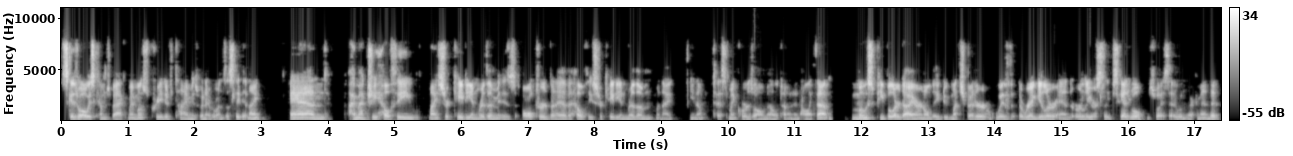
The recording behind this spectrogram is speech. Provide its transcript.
schedule always comes back. My most creative time is when everyone's asleep at night, and I'm actually healthy. My circadian rhythm is altered, but I have a healthy circadian rhythm when I, you know, test my cortisol, melatonin, and all like that. Most people are diurnal. They do much better with a regular and earlier sleep schedule. That's why I said I wouldn't recommend it.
